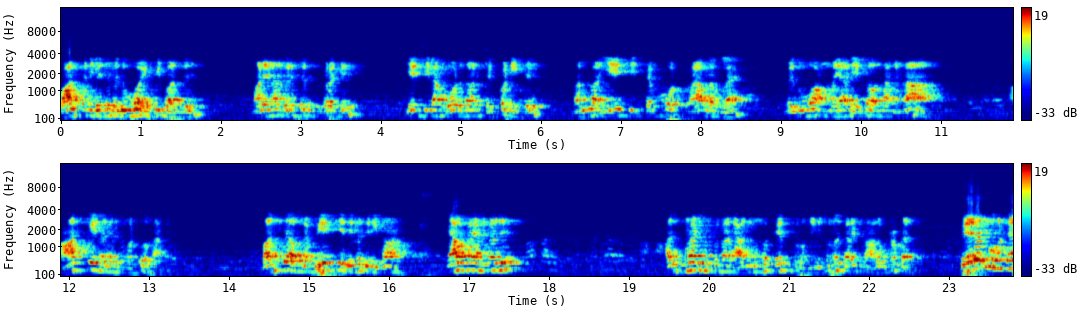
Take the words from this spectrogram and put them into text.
பால்கனிலேருந்து மெதுவா எட்டி பார்த்து மழையெல்லாம் வெறிச்சதுக்கு பிறகு ஏசிலாம் ஓடுதான்னு செக் பண்ணிட்டு நல்லா ஏசி டெம்போ டிராவலர்ல மெதுவா அம்மையார் எங்க வந்தாங்கன்னா ஆர்கே நகருக்கு மட்டும் வந்தாங்க. வந்து அவங்க பேசியது என்ன தெரியுமா? ஞாபகம் இருந்தது அதுக்கு முன்னாடி சொன்னாங்க அது ரொம்ப சேர்த்து சொல்லணும் நீங்க சொன்னது கரெக்ட் தான் அதை விட்டுறக்கூடாது. பேரன்பு கொண்ட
